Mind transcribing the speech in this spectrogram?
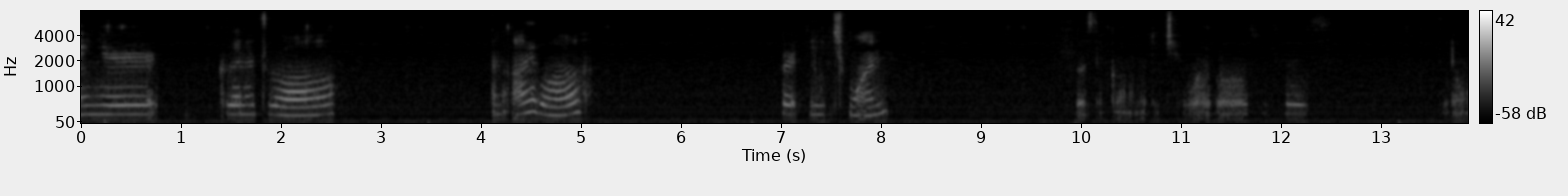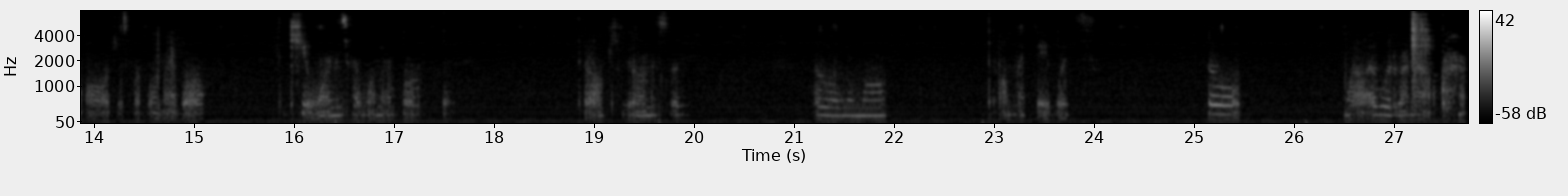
And you're gonna draw an eyeball for each one. First I'm going to do two eyeballs because they don't all just have one eyeball. The cute ones have one eyeball but they're all cute honestly. I love them all. They're all my favorites. So well, I would run out.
